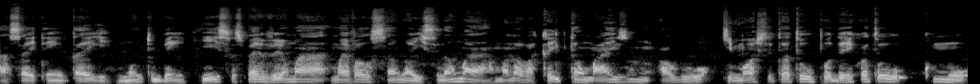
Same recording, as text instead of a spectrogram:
A série tem entregue muito bem isso. Espero ver uma, uma evolução aí, se não uma, uma nova Krypton, mais um, algo que mostre tanto o poder quanto como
